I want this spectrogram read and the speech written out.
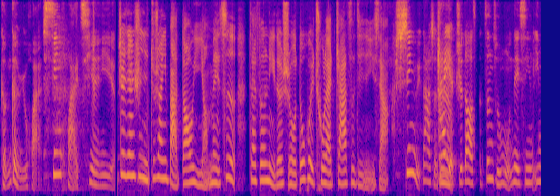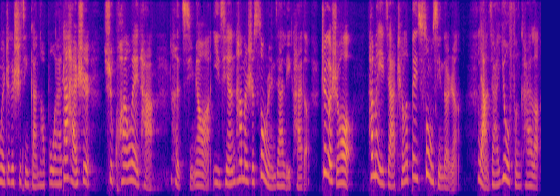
耿耿于怀，心怀歉意。这件事情就像一把刀一样，每次在分离的时候都会出来扎自己一下。星宇大婶她也知道曾祖母内心因为这个事情感到不安，她还是去宽慰她。很奇妙啊！以前他们是送人家离开的，这个时候他们一家成了被送行的人，两家又分开了。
